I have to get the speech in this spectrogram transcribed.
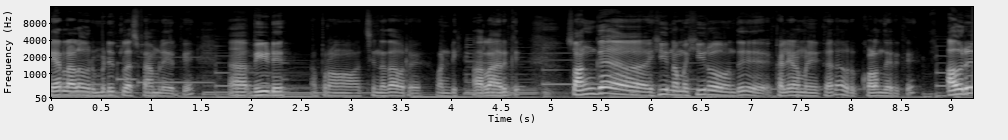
கேரளாவில் ஒரு மிடில் கிளாஸ் ஃபேமிலி இருக்குது வீடு அப்புறம் சின்னதாக ஒரு வண்டி அதெல்லாம் இருக்குது ஸோ அங்கே ஹீ நம்ம ஹீரோ வந்து கல்யாணம் பண்ணியிருக்காரு. அவர் குழந்தை இருக்குது அவர்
